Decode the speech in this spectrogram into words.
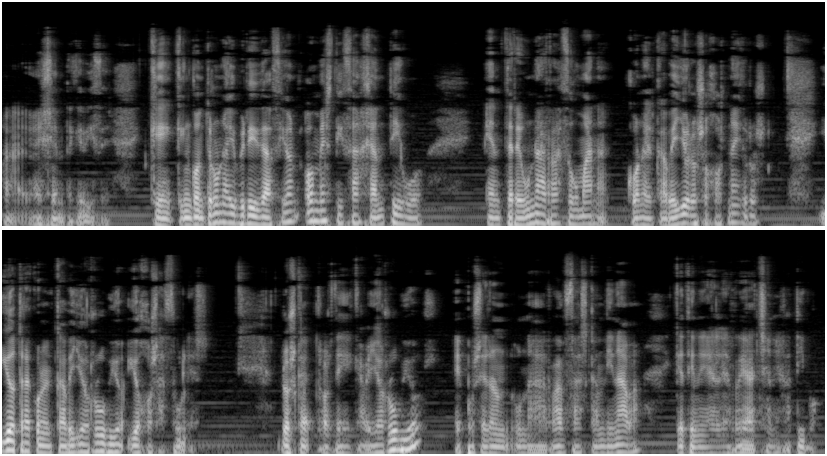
hay gente que dice, que, que encontró una hibridación o mestizaje antiguo entre una raza humana con el cabello y los ojos negros y otra con el cabello rubio y ojos azules. Los, de cabello rubios eh, pues eran una raza escandinava que tenía el RH negativo.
